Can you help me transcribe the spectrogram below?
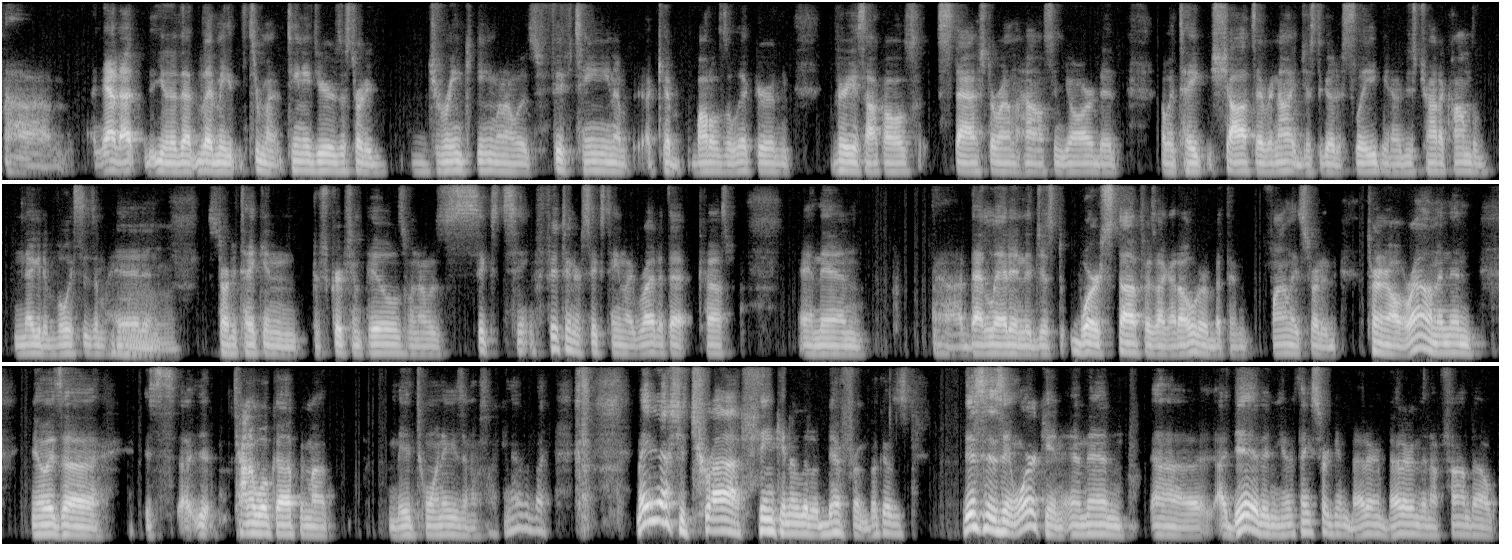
um, yeah, that you know that led me through my teenage years. I started drinking when I was 15. I, I kept bottles of liquor and various alcohols stashed around the house and yard that I would take shots every night just to go to sleep. You know, just try to calm the negative voices in my head mm. and started taking prescription pills when I was 16, 15 or 16, like right at that cusp. And then uh, that led into just worse stuff as I got older, but then finally started turning it all around. And then you know, it's a, it's uh, kind of woke up in my mid twenties and I was like, you know, like maybe I should try thinking a little different because this isn't working. And then uh, I did, and you know, things started getting better and better. And then I found out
